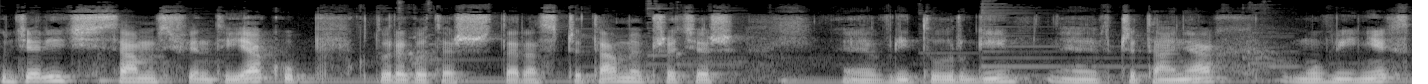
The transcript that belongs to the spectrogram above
udzielić? Sam święty Jakub, którego też teraz czytamy przecież e, w liturgii, e, w czytaniach, mówi: Niech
